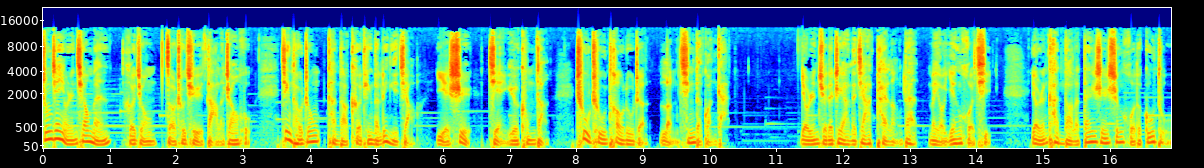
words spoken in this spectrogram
中间有人敲门，何炅走出去打了招呼，镜头中看到客厅的另一角也是简约空荡，处处透露着冷清的观感。有人觉得这样的家太冷淡，没有烟火气；有人看到了单身生活的孤独。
